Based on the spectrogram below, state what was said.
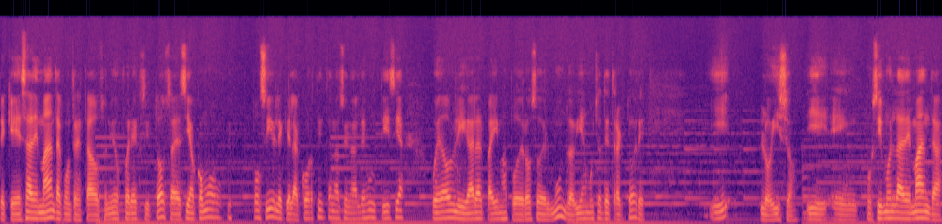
de que esa demanda contra Estados Unidos fuera exitosa. Decían, ¿cómo es posible que la Corte Internacional de Justicia pueda obligar al país más poderoso del mundo? Había muchos detractores y lo hizo. Y pusimos la demanda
